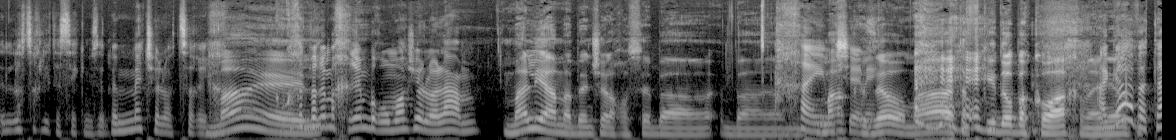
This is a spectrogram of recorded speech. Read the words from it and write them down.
לא צריך להתעסק עם זה, באמת שלא צריך. מה, אה, כל כך דברים אחרים ברומו של עולם. מה ליאם, הבן שלך, עושה ב... ב... חיים מה- שלי. זהו, מה תפקידו בכוח? מעניין אגב. אתה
